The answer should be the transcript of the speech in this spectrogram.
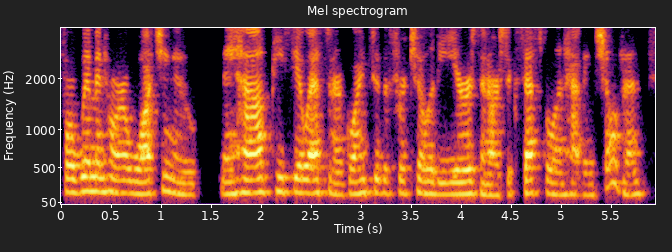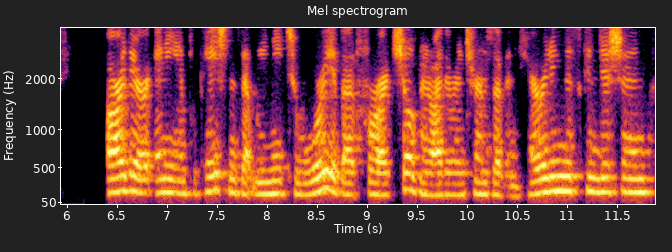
for women who are watching who may have PCOS and are going through the fertility years and are successful in having children, are there any implications that we need to worry about for our children, either in terms of inheriting this condition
